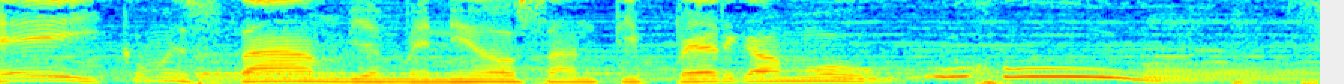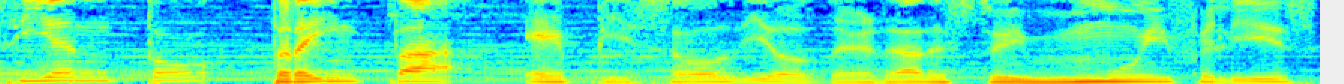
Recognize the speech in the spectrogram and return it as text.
Hey, ¿cómo están? Bienvenidos a Antipérgamo. ¡Uhú! 130 episodios. De verdad estoy muy feliz,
